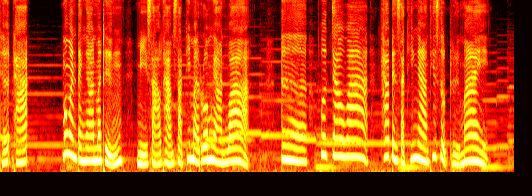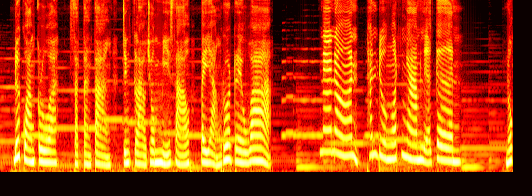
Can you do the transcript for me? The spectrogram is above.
เทอะทะ เมื่อวันแต่งงานมาถึง มีสาวถามสัตว์ที่มาร่วมงานว่า เออพวกเจ้าว่าข้าเป็นสัตว์ที่งามที่สุดหรือไม่ ด้วยความกลัวสัตว์ต่างๆ จึงกล่าวชมหมีสาวไปอย่างรวดเร็วว่า แน่นอน ท่านดูงดงามเหลือเกิน นก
